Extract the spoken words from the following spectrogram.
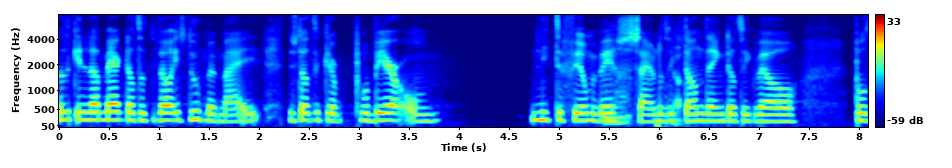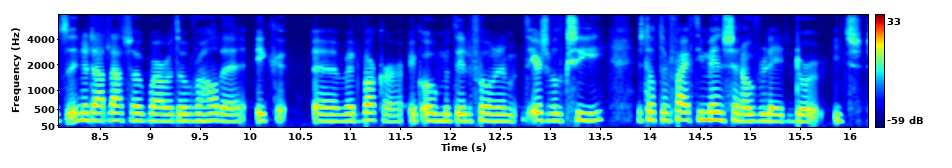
dat ik inderdaad merk dat het wel iets doet met mij. Dus dat ik er probeer om niet te veel mee bezig Ja. te zijn. Omdat Ja. ik dan denk dat ik wel... Bijvoorbeeld inderdaad laatst ook waar we het over hadden. Ik eh, werd wakker. Ik open mijn telefoon en het eerste wat ik zie... is dat er 15 mensen zijn overleden door iets...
